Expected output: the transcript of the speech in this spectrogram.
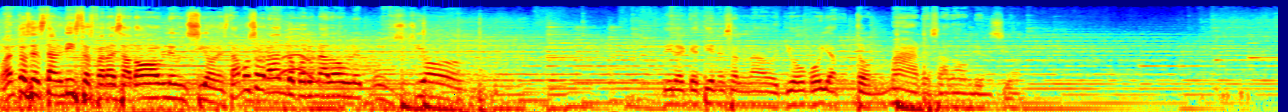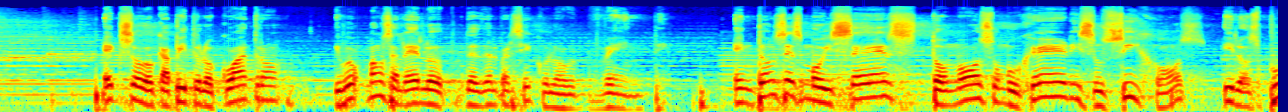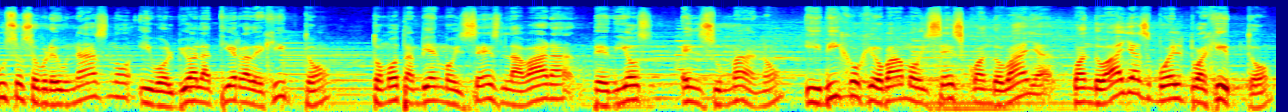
¿Cuántos están listos para esa doble unción? Estamos orando por una doble unción. Dile que tienes al lado, yo voy a tomar esa doble unción. Éxodo capítulo 4, y vamos a leerlo desde el versículo 20. Entonces Moisés tomó su mujer y sus hijos y los puso sobre un asno y volvió a la tierra de Egipto tomó también Moisés la vara de Dios en su mano y dijo Jehová a Moisés, cuando vaya, cuando hayas vuelto a Egipto,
